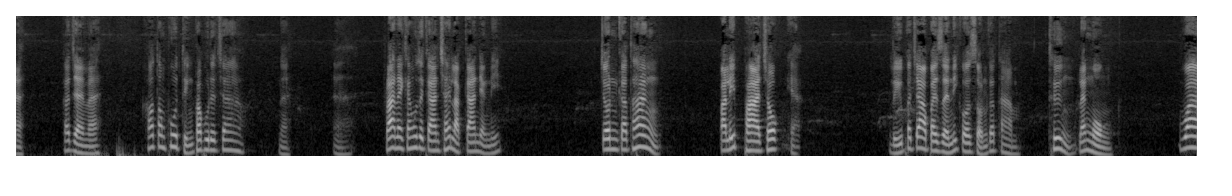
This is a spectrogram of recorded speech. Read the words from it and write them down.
นะเข้าใจไหมเขาต้องพูดถึงพระพุทธเจ้า พระในครั้งพุทธกาลใช้หลักการอย่างนี้ จนกระทั่งปริพพาชกเนี่ยหรือพระเจ้าไปเสนิโกศลก็ตาม ทึ่งและงง ว่า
